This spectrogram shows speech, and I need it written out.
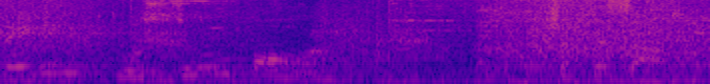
Plating will soon fall. Check this out.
